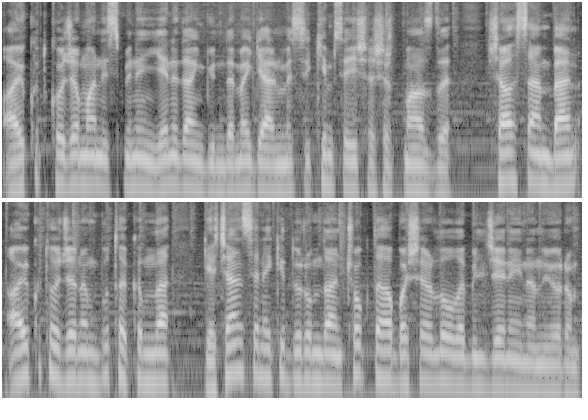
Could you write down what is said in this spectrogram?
Aykut Kocaman isminin yeniden gündeme gelmesi kimseyi şaşırtmazdı. Şahsen ben Aykut Hoca'nın bu takımla geçen seneki durumdan çok daha başarılı olabileceğine inanıyorum.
